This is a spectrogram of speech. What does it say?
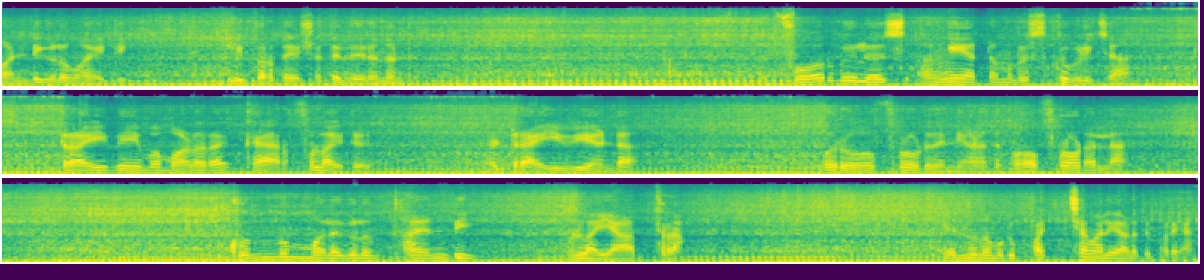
വണ്ടികളുമായിട്ട് ഈ പ്രദേശത്ത് വരുന്നുണ്ട്. ഫോർ വീലേഴ്സ് അങ്ങേയറ്റം റിസ്ക് പിടിച്ച ഡ്രൈവ് ചെയ്യുമ്പോൾ വളരെ കെയർഫുള്ളായിട്ട് ഡ്രൈവ് ചെയ്യേണ്ട ഒരു ഓഫ് റോഡ് തന്നെയാണത് ഓഫ് റോഡല്ല കുന്നും മലകളും താണ്ടി ഉള്ള യാത്ര എന്ന് നമുക്ക് പച്ച മലയാളത്തിൽ പറയാം.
